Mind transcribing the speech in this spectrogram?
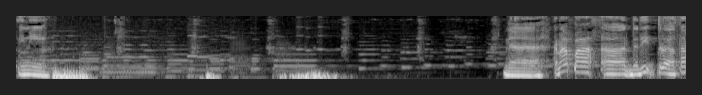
Ini Nah, kenapa? Uh, jadi ternyata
